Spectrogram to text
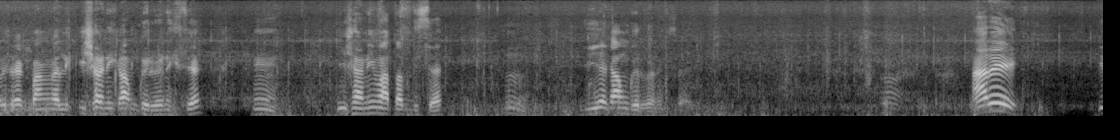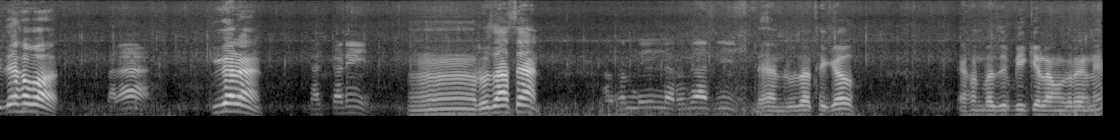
ওই যে এক বাঙালি কিষানি কাম করবে নিচ্ছে হুম, কিষানি মাথার দিছে। হুম। দিয়ে কাম করবে নিচ্ছে আরে কি দে খবর? কি করেন? কাটি রোজা আছেন? আলহামদুলিল্লাহ রোজা আছি। দেখেন রোজা থেকেও এখন বাজে বিকেল আমার এনে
